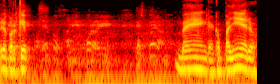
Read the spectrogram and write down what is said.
Pero ¿por qué? Venga, compañero.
